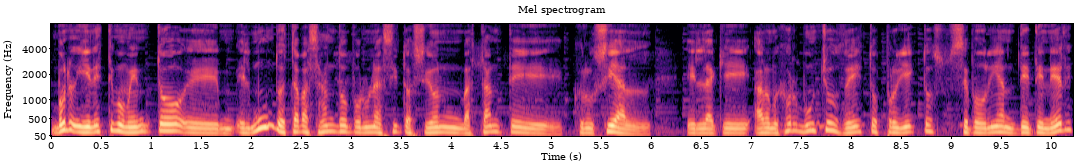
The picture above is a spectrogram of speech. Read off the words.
Bueno, y en este momento eh, el mundo está pasando por una situación bastante crucial en la que a lo mejor muchos de estos proyectos se podrían detener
